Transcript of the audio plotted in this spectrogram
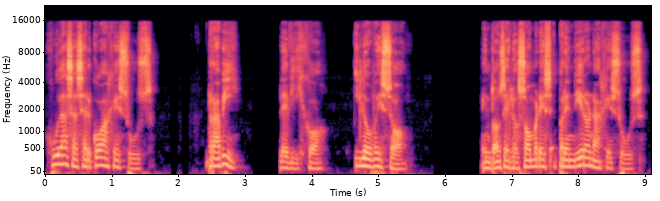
Judas se acercó a Jesús. Rabí, le dijo, y lo besó. Entonces los hombres prendieron a Jesús.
